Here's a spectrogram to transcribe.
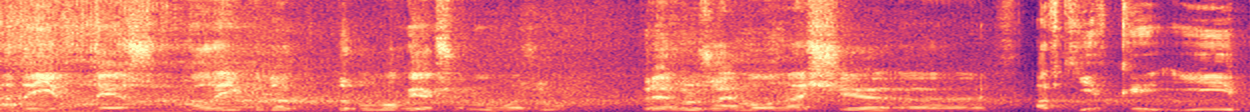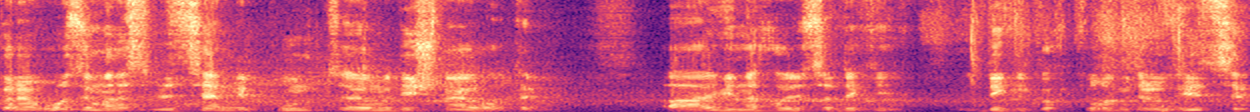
надаємо теж маленьку допомогу, якщо ми можемо. Перегружаємо у наші автівки і перевозимо на спеціальний пункт медичної роти. Він знаходиться декількох кілометрів звідси.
